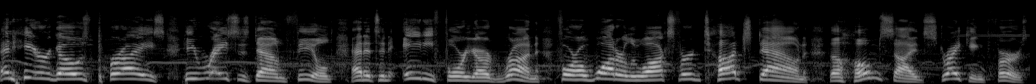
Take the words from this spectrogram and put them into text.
and here goes Price. He races downfield, and it's an 84 yard run for a Waterloo Oxford touchdown. The home side striking first.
